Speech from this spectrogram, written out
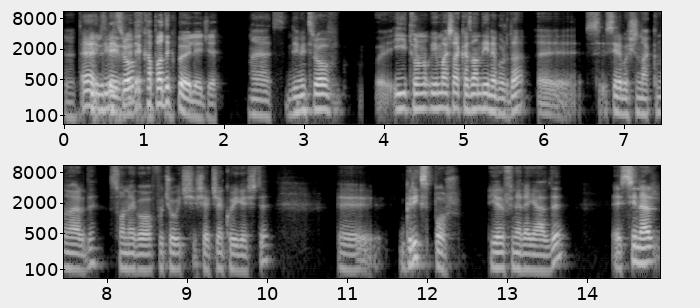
Evet. Evet Bir devri Dimitrov. de kapadık böylece. Evet Dimitrov e, iyi turnu iyi maçlar kazandı yine burada. Ee, se- seri başının hakkını verdi. Sonego, Fucsovics, Shevchenko'yu geçti. Ee, Grigspor yarı finale geldi. Ee, Sinner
